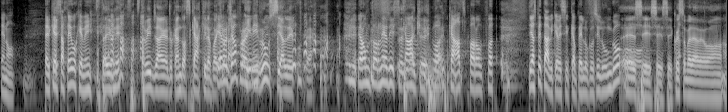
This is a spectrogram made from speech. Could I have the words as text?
Eh no, perché sapevo che Stavi, stavi già giocando a scacchi da qualche Ero parte. già Eri probabilmente- in Russia all'epoca. Era un torneo di scacchi Esatto. con Kasparov. Ti aspettavi che avessi il capello così lungo? Eh, o- sì, sì, sì, questo me l'avevo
